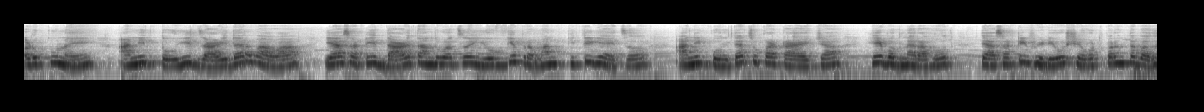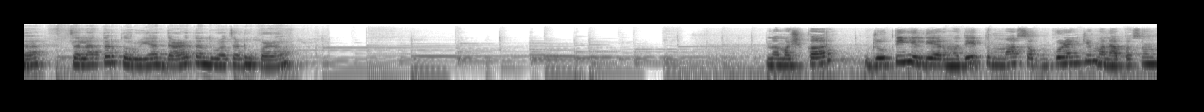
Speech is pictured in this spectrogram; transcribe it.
अडकू नये आणि तोही जाळीदार व्हावा यासाठी डाळ तांदूळाचं योग्य प्रमाण किती घ्यायचं आणि कोणत्या चुका टाळायच्या हे बघणार आहोत. त्यासाठी व्हिडिओ शेवटपर्यंत बघा. चला तर करूया डाळ तांदूळाचा ढोकळा. नमस्कार. ज्योती हेल्दिअरमध्ये तुम्हा सगळ्यांचे मनापासून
